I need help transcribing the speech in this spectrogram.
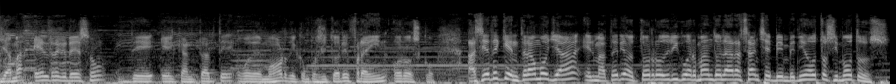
Llama El regreso del cantante, o de mejor, del compositor Efraín Orozco. Así es de que entramos ya en materia, doctor Rodrigo Armando Lara Sánchez. Bienvenido a Autos y Motos.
